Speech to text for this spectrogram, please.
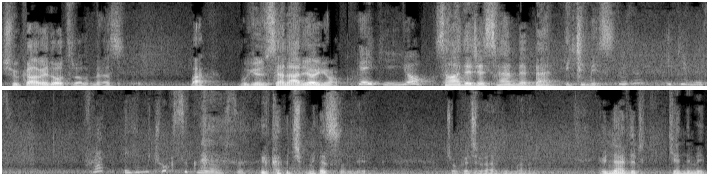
şu kahvede oturalım biraz. Bak bugün senaryo yok. Peki yok. Sadece sen ve ben ikimiz. İkimiz. Fırat elimi çok sıkıyorsun. Kaçmayasın diye. Çok acı verdin bana. Günlerdir kendimi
